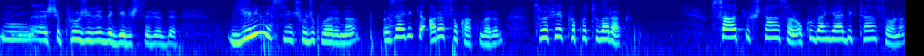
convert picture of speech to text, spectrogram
ım, işte projeleri de geliştirildi. Yeni neslin çocuklarına özellikle ara sokakların trafiğe kapatılarak saat 3'ten sonra okuldan geldikten sonra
